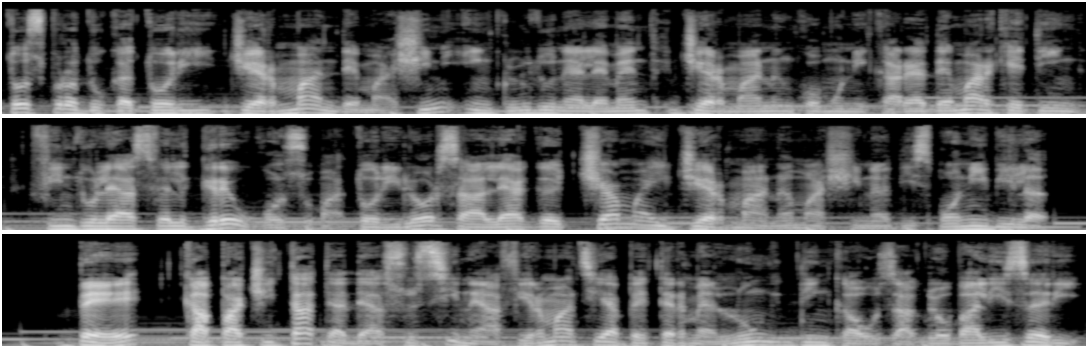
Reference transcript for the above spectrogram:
Toți producătorii germani de mașini includ un element german în comunicarea de marketing, fiindu-le astfel greu consumatorilor să aleagă cea mai germană mașină disponibilă. B. Capacitatea de a susține afirmația pe termen lung din cauza globalizării.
